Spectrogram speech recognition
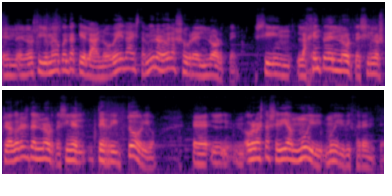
en, en Norte, yo me dado cuenta que la novela es también una novela sobre el norte sin la gente del norte, sin los creadores del norte, sin el territorio, eh, Obra Maestra sería muy, muy diferente.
